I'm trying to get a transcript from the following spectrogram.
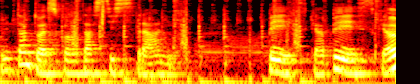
ogni tanto escono tasti strani. Pesca, pesca.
